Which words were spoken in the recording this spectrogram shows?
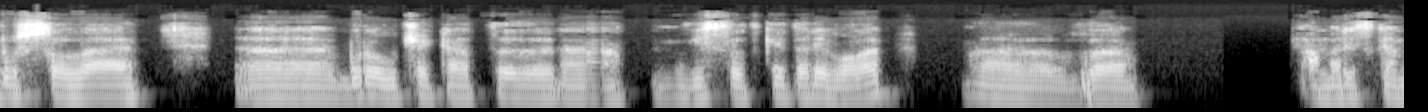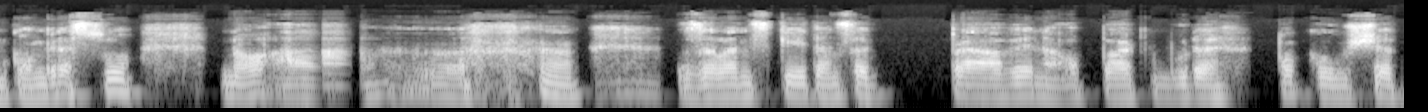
Rusové eh, budou čekat eh, na výsledky tedy voleb v americkém kongresu. No a Zelenský ten se právě naopak bude pokoušet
